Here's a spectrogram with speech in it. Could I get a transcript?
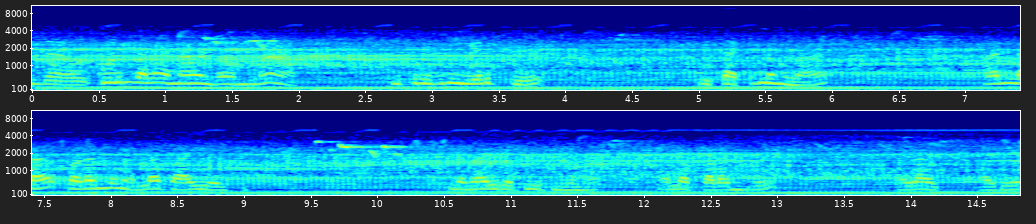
இந்த குழுந்தெல்லாம் என்ன பண்ணுறோம்னா இப்படி இப்படி எடுத்து இப்படி கட்டினோம்னா நல்லா படந்து நல்லா காய் வைக்கும் இந்த மாதிரி கட்டி விட்டிங்கன்னா நல்லா படந்து நல்லா அப்படியே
